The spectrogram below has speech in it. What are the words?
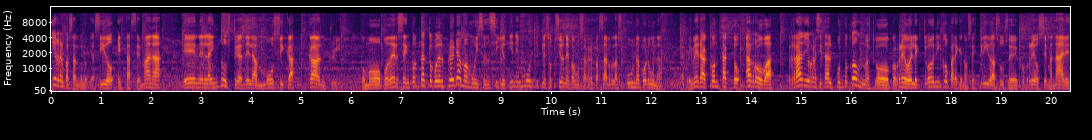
y repasando lo que ha sido esta semana en la industria de la música country. Como ponerse en contacto con el programa, muy sencillo, tiene múltiples opciones, vamos a repasarlas una por una. La primera, contacto arroba radiorecital.com, nuestro correo electrónico para que nos escriba sus eh, correos semanales,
